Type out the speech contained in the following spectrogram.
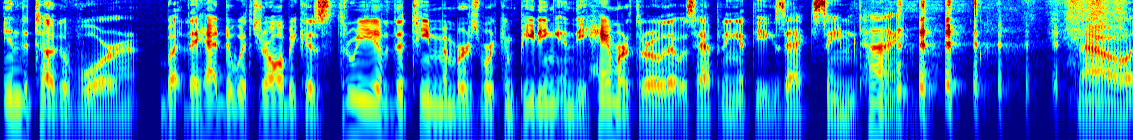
in the tug of war, but they had to withdraw because three of the team members were competing in the hammer throw that was happening at the exact same time. now,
